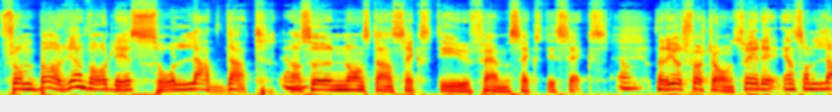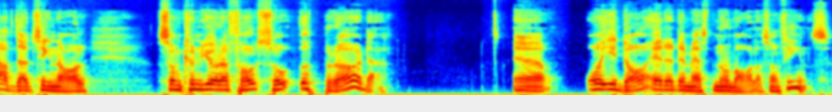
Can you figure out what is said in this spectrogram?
från början var det så laddat, ja. alltså någonstans 65-66. Ja. När det görs första gången så är det en sån laddad signal som kunde göra folk så upprörda. Eh, och idag är det det mest normala som finns.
